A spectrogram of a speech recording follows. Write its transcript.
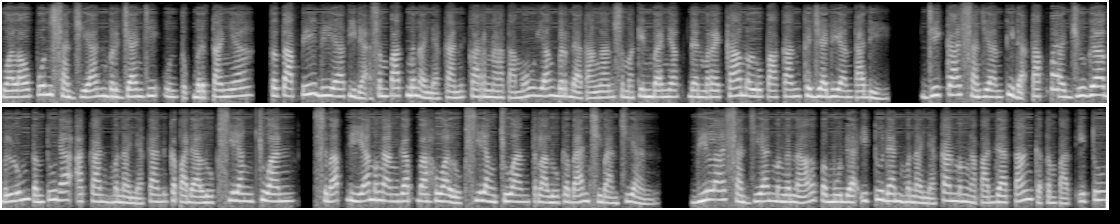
Walaupun Sanjian berjanji untuk bertanya, tetapi dia tidak sempat menanyakan karena tamu yang berdatangan semakin banyak dan mereka melupakan kejadian tadi. Jika Sanjian tidak tapa juga belum tentu dia akan menanyakan kepada Luk Siang Chuan, sebab dia menganggap bahwa Luk Siang Chuan terlalu kebanci-bancian. Bila Sanjian mengenal pemuda itu dan menanyakan mengapa datang ke tempat itu,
